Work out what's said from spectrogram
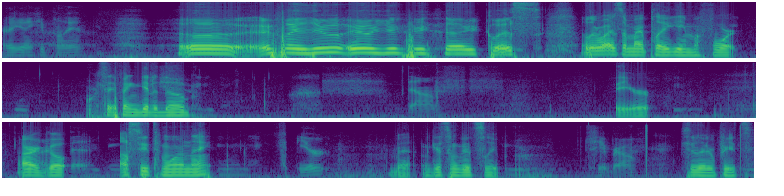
Are you gonna keep playing? Uh, if I do, it'll just be side quests. Otherwise, I might play a game of Fort. See if I can get a dub. Down. Here. Alright, go. bet. I'll see you tomorrow night. You're... Bet. Get some good sleep. See you, bro. See you later, Pete.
